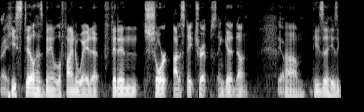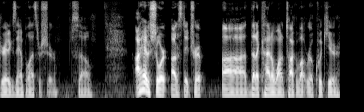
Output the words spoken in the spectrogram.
Right. He still has been able to find a way to fit in short out of state trips and get it done. Yep. Um, he's a he's a great example, that's for sure. So, I had a short out of state trip uh, that I kind of want to talk about real quick here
